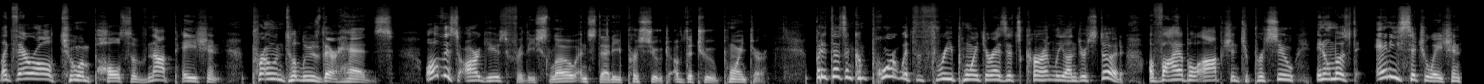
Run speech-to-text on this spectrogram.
like they're all too impulsive, not patient, prone to lose their heads. All this argues for the slow and steady pursuit of the two pointer. But it doesn't comport with the three pointer as it's currently understood, a viable option to pursue in almost any situation,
